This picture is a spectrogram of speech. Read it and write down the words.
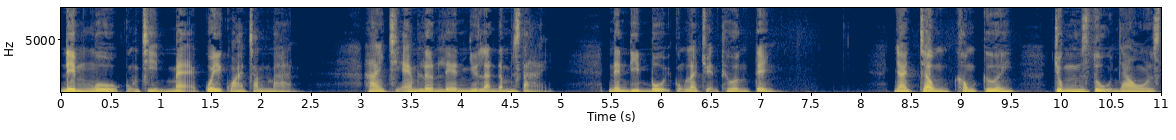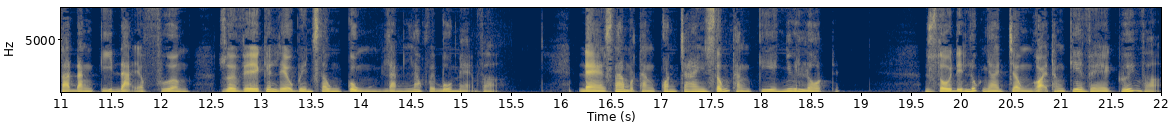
Đêm ngủ cũng chỉ mẹ quấy quá chăn màn. Hai chị em lớn lên như là nấm dại. Nên đi bụi cũng là chuyện thường tình. Nhà chồng không cưới. Chúng rủ nhau ra đăng ký đại ở phường rồi về cái lều bên sông cùng lăn lóc với bố mẹ vợ. Đẻ ra một thằng con trai giống thằng kia như lột. Rồi đến lúc nhà chồng gọi thằng kia về cưới vợ.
